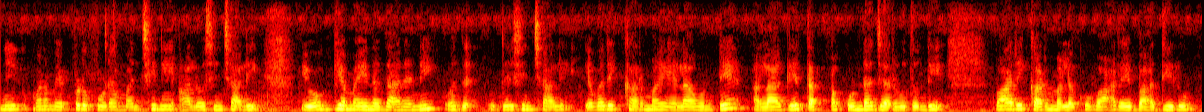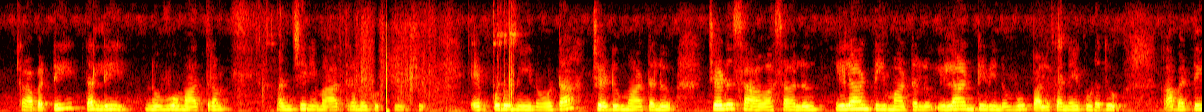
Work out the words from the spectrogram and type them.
నీకు మనం ఎప్పుడు కూడా మంచిని ఆలోచించాలి. యోగ్యమైన దానిని ఉద ఉద్దేశించాలి. ఎవరి కర్మ ఎలా ఉంటే అలాగే తప్పకుండా జరుగుతుంది. వారి కర్మలకు వారే బాధ్యులు. కాబట్టి తల్లి నువ్వు మాత్రం మంచిని మాత్రమే గుర్తించు. ఎప్పుడు నీ నోట చెడు మాటలు చెడు సావాసాలు ఇలాంటి మాటలు ఇలాంటివి నువ్వు పలకనేకూడదు కాబట్టి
